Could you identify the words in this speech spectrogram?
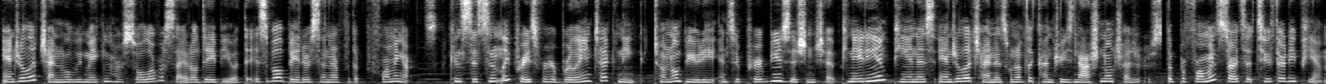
Angela Cheng will be making her solo recital debut at the Isabel Bader Center for the Performing Arts. Consistently praised for her brilliant technique, tonal beauty, and superb musicianship, Canadian pianist Angela Cheng is one of the country's national treasures. The performance starts at 2:30 p.m.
